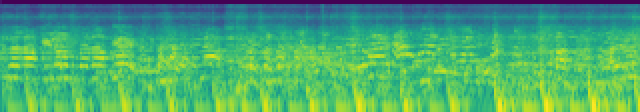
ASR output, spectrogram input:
Lalaki lang, lalaki! Lalaki lang! Ayun!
